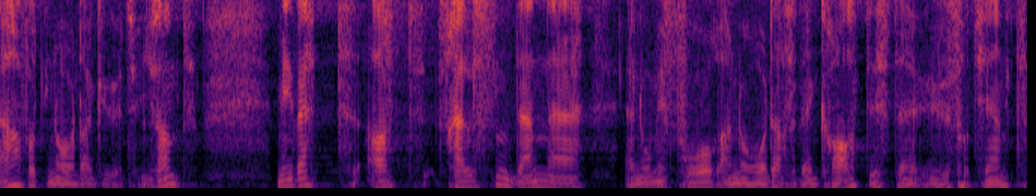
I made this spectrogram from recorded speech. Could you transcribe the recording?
jeg har fått nåde av Gud. ikke sant? Vi vet at frelsen den er, er noe vi får av nåde. altså Det er gratis, det er ufortjent.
